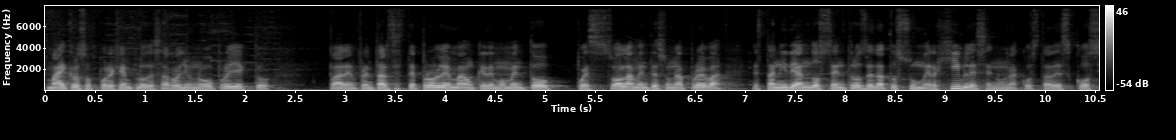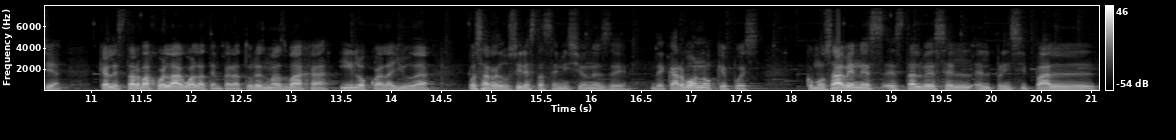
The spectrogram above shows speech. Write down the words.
Microsoft, por ejemplo, desarrolla un nuevo proyecto para enfrentarse a este problema, aunque de momento pues solamente es una prueba, están ideando centros de datos sumergibles en una costa de Escocia, que al estar bajo el agua la temperatura es más baja y lo cual ayuda pues a reducir estas emisiones de, de carbono que pues como saben, es, tal vez el, principal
